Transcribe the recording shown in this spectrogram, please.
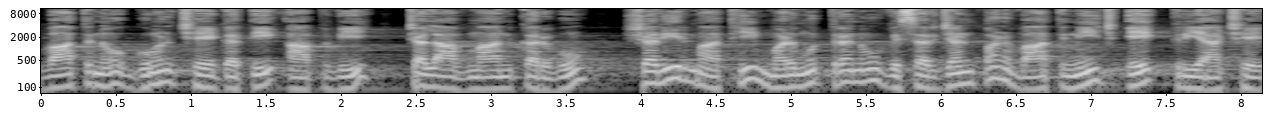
વાતનો ગુણ છે ગતિ આપવી, ચલાવમાન કરવું, શરીરમાંથી મળમૂત્રનું વિસર્જન પણ વાતની જ એક ક્રિયા છે.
